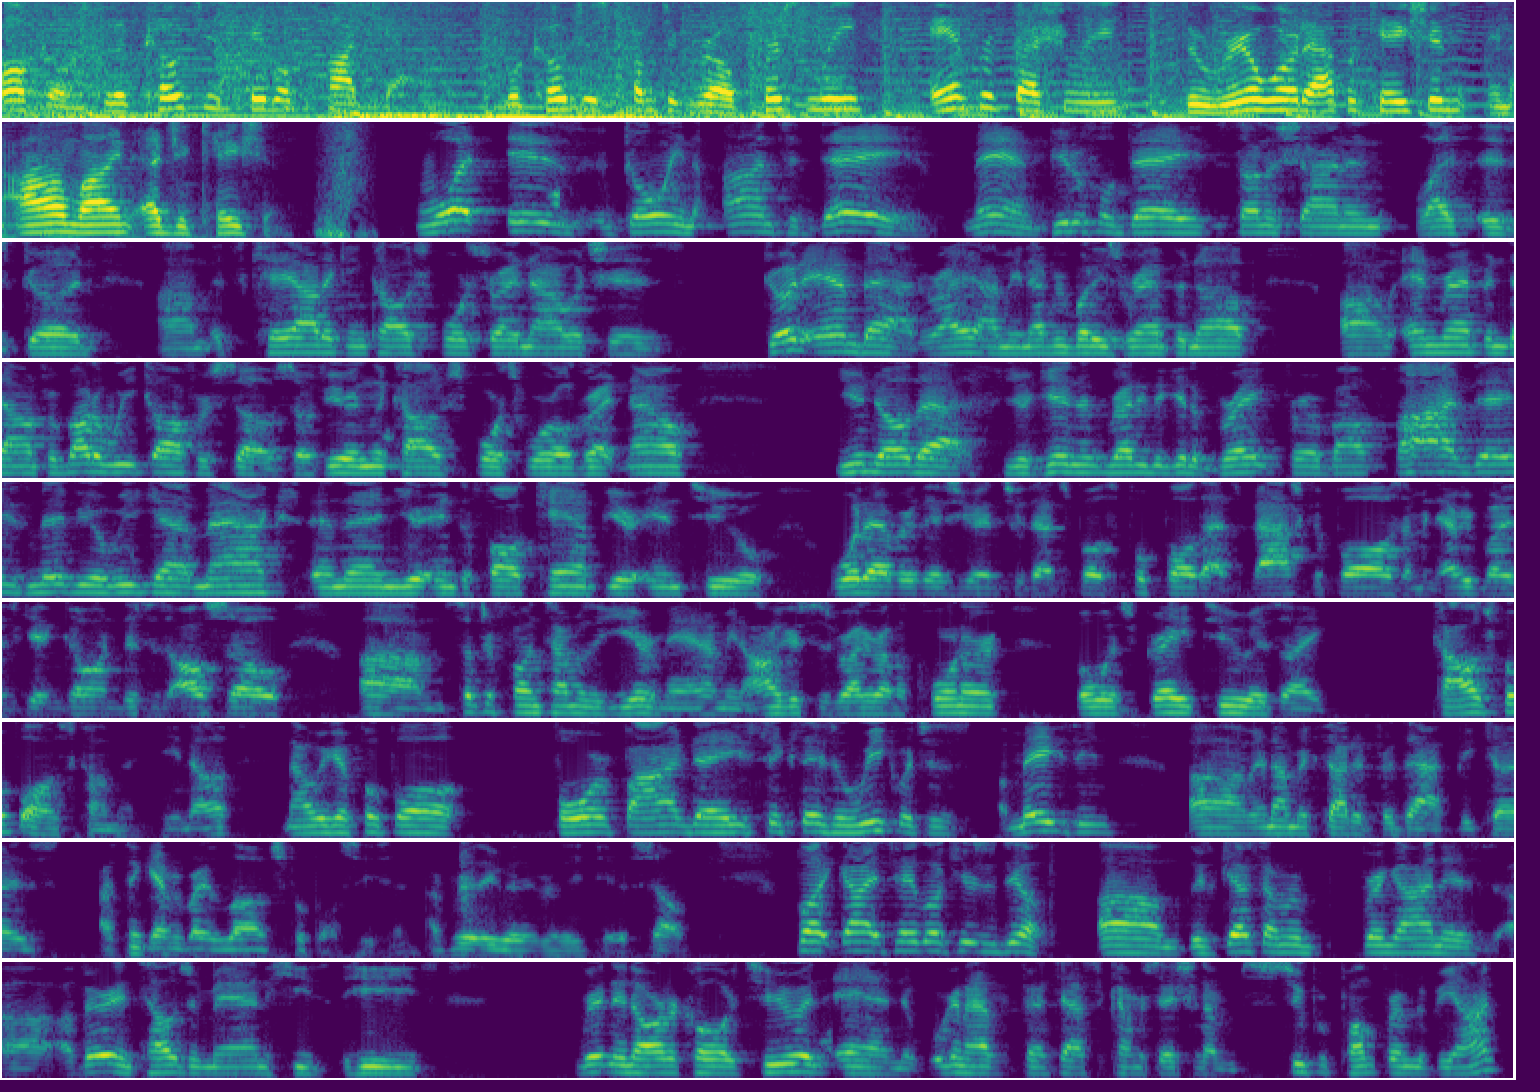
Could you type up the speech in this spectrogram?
Welcome to the Coaches Table Podcast, where coaches come to grow personally and professionally through real world application and online education. What is going on today? Man, beautiful day, sun is shining, life is good. Um, it's chaotic in college sports right now, which is good and bad, right? I mean, everybody's ramping up um, and ramping down for about a week off or so. So if you're in the college sports world right now, you know that you're getting ready to get a break for about five days, maybe a week at max, and then you're into fall camp. You're into whatever it is you're into. That's both football, that's basketballs. I mean, everybody's getting going. This is also um, such a fun time of the year, man. I mean, August is right around the corner. But what's great too is like college football is coming. You know, now we get football four, five days, six days a week, which is amazing. Um, and I'm excited for that because I think everybody loves football season. I really, really, really do. So, but guys, hey, look, here's the deal. Um, the guest I'm gonna bring on is uh, a very intelligent man. He's he's written an article or two, and and we're gonna have a fantastic conversation. I'm super pumped for him to be on.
